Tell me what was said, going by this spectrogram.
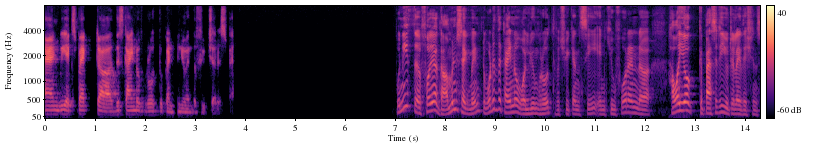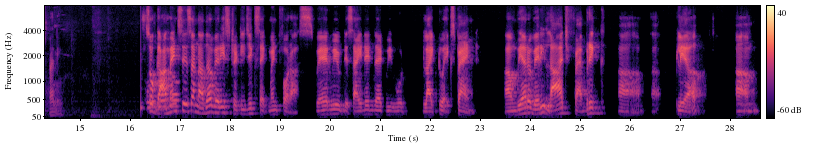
And we expect uh, this kind of growth to continue in the future as well. Punit, uh, for your garment segment, what is the kind of volume growth which we can see in Q4 and uh, how are your capacity utilization spanning? So garments is another very strategic segment for us where we've decided that we would like to expand. Um, we are a very large fabric uh, uh, player um,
